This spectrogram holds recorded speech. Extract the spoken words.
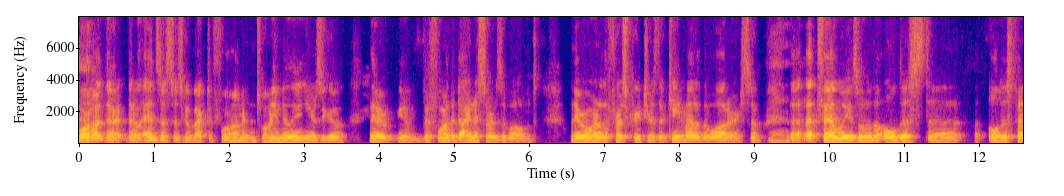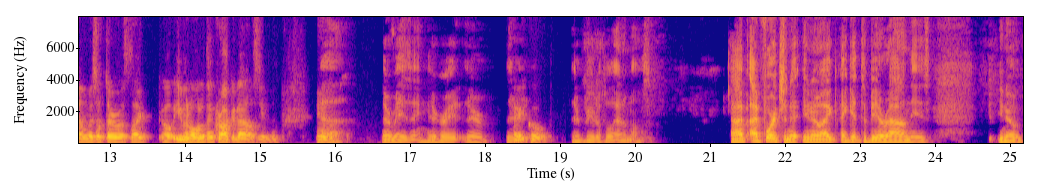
Oh, yeah. Their their ancestors go back to 420 million years ago. They're you know before the dinosaurs evolved. They were one of the first creatures that came out of the water. So yeah. that, that family is one of the oldest uh, oldest families up there with like oh even older than crocodiles even. Yeah. yeah they're amazing they're great they're they're Very cool. they're beautiful animals. I'm, I'm fortunate, you know, I, I get to be around these, you know,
